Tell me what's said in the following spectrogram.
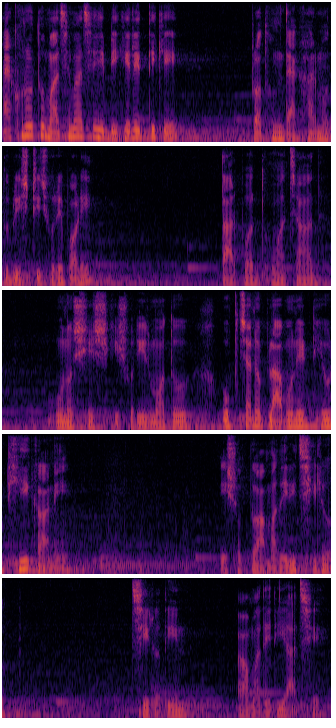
এখনও তো মাঝে মাঝে বিকেলের দিকে প্রথম দেখার মতো বৃষ্টি ঝরে পড়ে, তারপর ধোঁয়া চাঁদ, উনশেষ কিশোরীর মতো উপচানো প্লাবনের ঢেউ ঠিক আনে। এসব তো আমাদেরই ছিল। চিরদিন আমাদেরই আছে।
